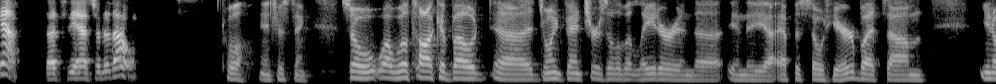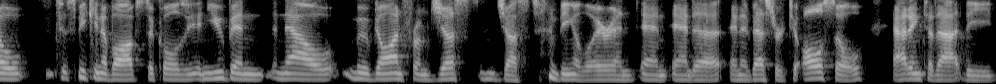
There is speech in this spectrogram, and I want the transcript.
Yeah, that's the answer to that one. Cool, interesting. So well, we'll talk about uh, joint ventures a little bit later in the in the uh, episode here, but um, you know, to speaking of obstacles, and you've been now moved on from just just being a lawyer and and and uh, an investor to also adding to that the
